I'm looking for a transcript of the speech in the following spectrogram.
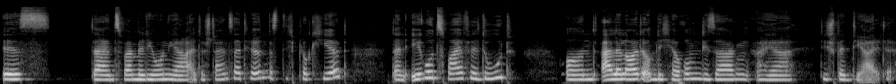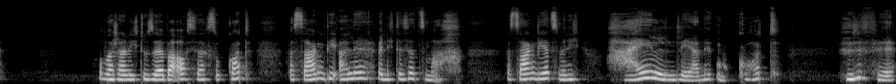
ist dein zwei Millionen Jahre alte Steinzeithirn, das dich blockiert, dein Ego-Zweifel, Dude und alle Leute um dich herum, die sagen, ah ja, die spinnt die Alte. Und wahrscheinlich du selber auch sagst, oh Gott, was sagen die alle, wenn ich das jetzt mache? Was sagen die jetzt, wenn ich heilen lerne? Oh Gott, Hilfe.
